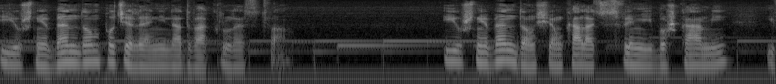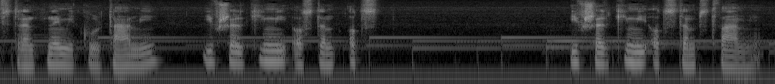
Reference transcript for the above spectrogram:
i już nie będą podzieleni na dwa królestwa. I już nie będą się kalać swymi bożkami i wstrętnymi kultami i wszelkimi, odst- i wszelkimi odstępstwami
